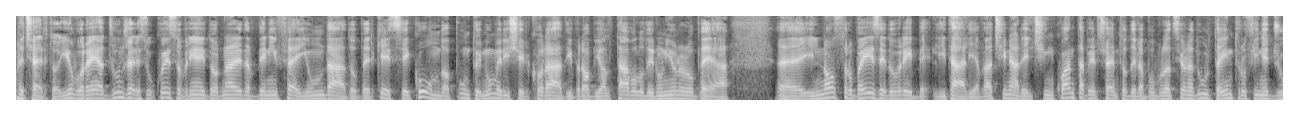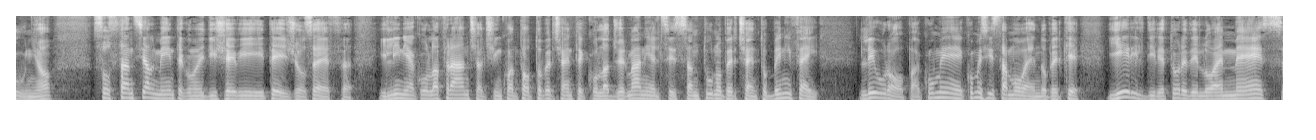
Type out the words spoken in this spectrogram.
Eh certo, io vorrei aggiungere su questo prima di tornare da Benifei un dato perché secondo appunto i numeri circolati proprio al tavolo dell'Unione Europea eh, il nostro paese dovrebbe, l'Italia, vaccinare il 50% della popolazione adulta entro fine giugno, sostanzialmente come dicevi te Joseph, in linea con la Francia il 58% e con la Germania il 61%. Benifei, l'Europa come, come, si sta muovendo? Perché ieri il direttore dell'OMS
